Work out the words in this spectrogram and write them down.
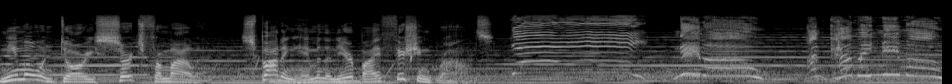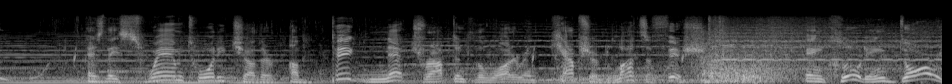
Nemo and Dory search for Marlin, spotting him in the nearby fishing grounds. Daddy! Nemo! I'm coming, Nemo! As they swam toward each other, a big net dropped into the water and captured lots of fish, including Dory.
